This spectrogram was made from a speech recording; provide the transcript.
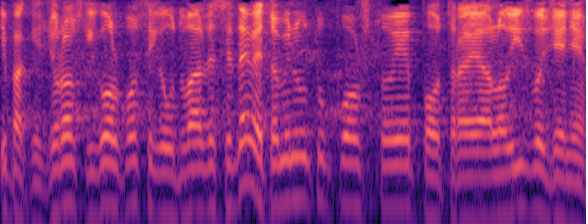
Ipak je Đurovski gol postigao u 29. minutu pošto je potrajalo izvođenje.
